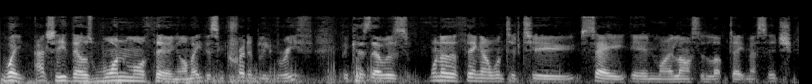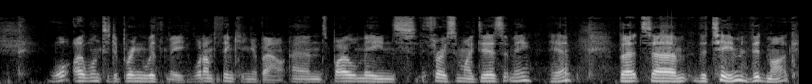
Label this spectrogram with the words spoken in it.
wait, actually, there was one more thing. I'll make this incredibly brief because there was one other thing I wanted to say in my last little update message. What I wanted to bring with me, what I'm thinking about, and by all means, throw some ideas at me here. But um, the team, Vidmark,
